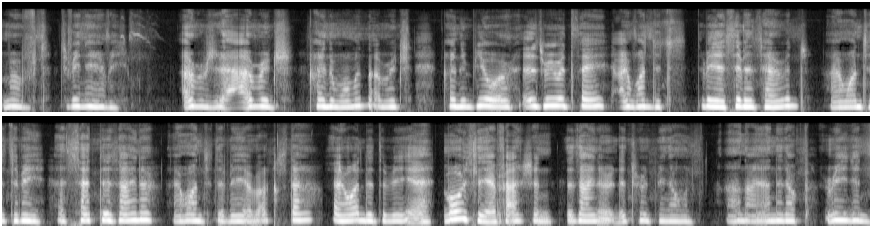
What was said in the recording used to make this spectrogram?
moved to be near me. Average, average kind of woman, average kind of viewer, as we would say. I wanted to be a civil servant. I wanted to be a set designer. I wanted to be a rock star. I wanted to be a, mostly a fashion designer, the truth be known. And I ended up reading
